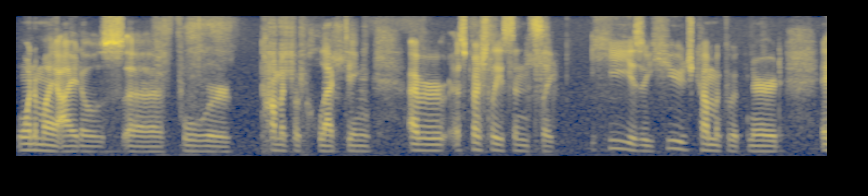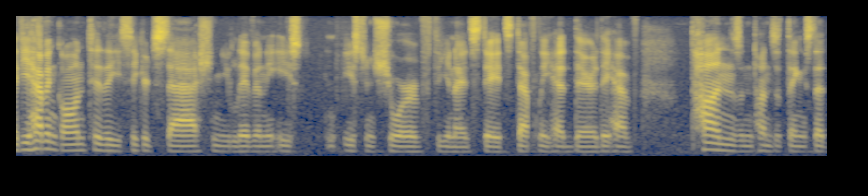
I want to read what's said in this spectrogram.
one of my idols uh, for comic book collecting. Ever, especially since like he is a huge comic book nerd. If you haven't gone to the Secret Stash and you live in the east eastern shore of the United States, definitely head there. They have tons and tons of things that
